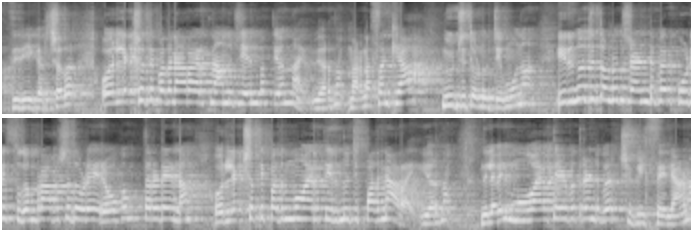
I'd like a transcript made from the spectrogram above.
സ്ഥിരീകരിച്ചത്. ഒരു ലക്ഷത്തി പതിനാറായിരത്തി നാനൂറ്റി എൺപത്തി ഒന്നായി ഉയർന്നു. മരണസംഖ്യ നൂറ്റി തൊണ്ണൂറ്റി മൂന്ന് ഇരുന്നൂറ്റി തൊണ്ണൂറ്റി രണ്ട് പേർ കൂടി സുഖം പ്രാപിച്ചതോടെ രോഗമുക്തരുടെ എണ്ണം ഒരു ലക്ഷത്തി പതിമൂവായിരത്തി ഇരുന്നൂറ്റി പതിനാറായി. ഉയർന്നു. നിലവിൽ മൂവായിരത്തി എഴുപത്തിരണ്ട് പേർ ചികിത്സയിലാണ്.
